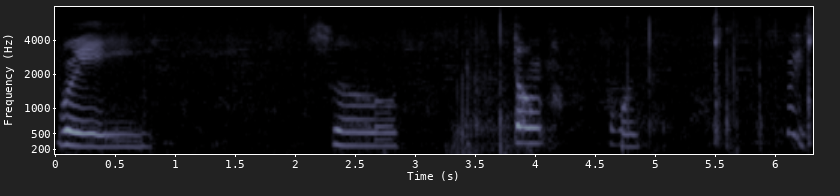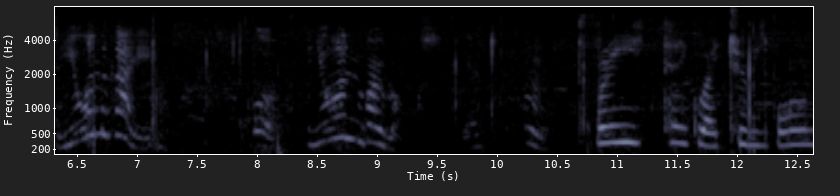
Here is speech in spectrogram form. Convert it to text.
free. So don't five. Wait, are you on the game? What? Are you on Roblox? Yeah. Free takeaway two is one.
